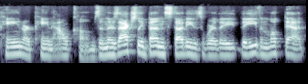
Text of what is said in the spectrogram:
pain or pain outcomes. And there's actually been studies where they they even looked at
